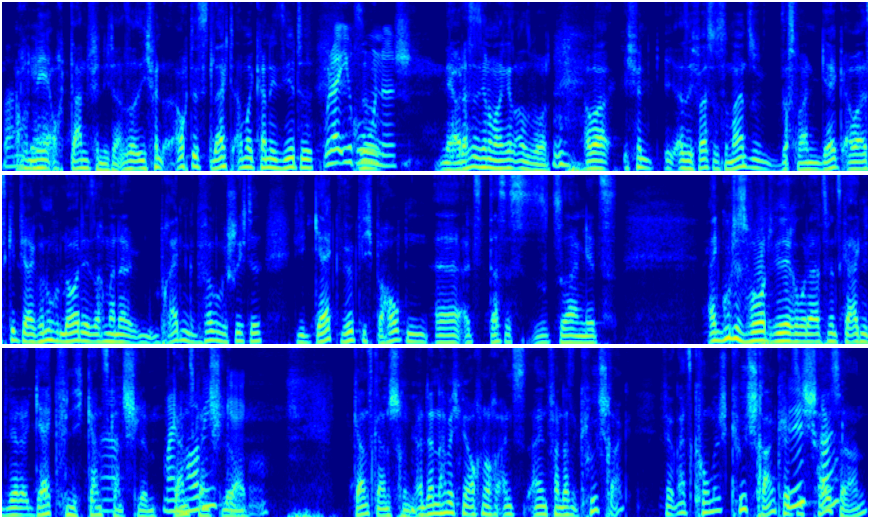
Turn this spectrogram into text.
Das Ach nee, auch dann finde ich das. Also ich finde auch das leicht amerikanisierte. Oder ironisch. Ja, aber das ist ja nochmal ein ganz anderes Wort. Aber ich finde, also ich weiß, was du meinst, so, das war ein Gag, aber es gibt ja genug Leute, sag mal, in der breiten Bevölkerungsgeschichte, die Gag wirklich behaupten, äh, als dass es sozusagen jetzt ein gutes Wort wäre oder als wenn es geeignet wäre. Gag finde ich ganz, Ja. ganz schlimm. Mein ganz, Hobby, ganz schlimm. Gaggen. Ganz, ganz schlimm. Und dann habe ich mir auch noch eins einfallen lassen, Kühlschrank. Finde ich auch ganz komisch. Kühlschrank hört sich Kühlschrank? scheiße an.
